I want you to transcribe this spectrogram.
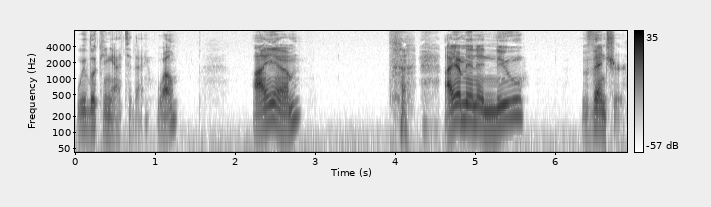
we looking at today? Well i am i am in a new venture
